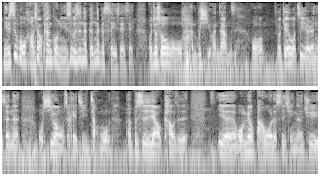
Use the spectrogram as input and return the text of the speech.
你是我好像有看过你，你是不是那个那个谁谁谁？”我就说我很不喜欢这样子。我我觉得我自己的人生呢，我希望我是可以自己掌握的，而不是要靠着也我没有把握的事情呢去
